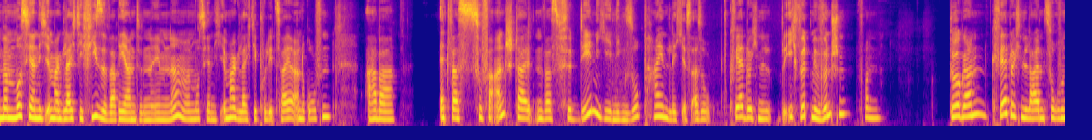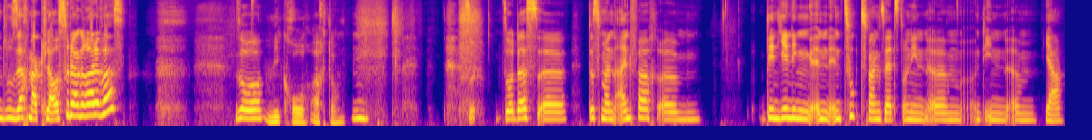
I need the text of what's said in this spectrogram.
Man muss ja nicht immer gleich die fiese Variante nehmen, ne? Man muss ja nicht immer gleich die Polizei anrufen, aber etwas zu veranstalten, was für denjenigen so peinlich ist, also quer durch ein, ich würde mir wünschen von Bürgern quer durch den Laden zu rufen, du sag mal, klaust du da gerade was? So. Mikro, Achtung. So, so dass, äh, dass man einfach ähm, denjenigen in, in Zugzwang setzt und ihn, ähm, und ihn ähm, ja,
